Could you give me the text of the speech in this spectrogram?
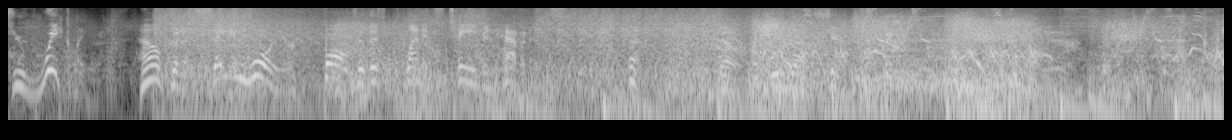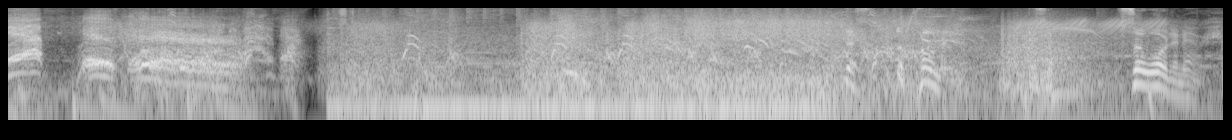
You weakling! How could a Saiyan warrior fall to this planet's tame inhabitants? no, you won't share this fate. This opponent is so ordinary.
